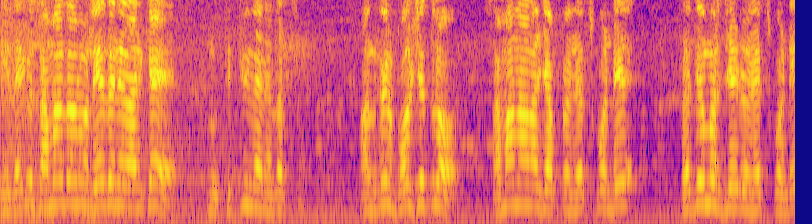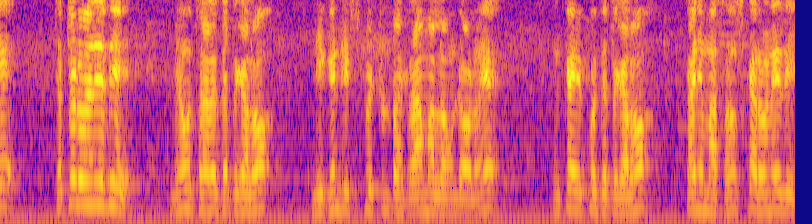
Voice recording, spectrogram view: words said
నీ దగ్గర సమాధానం లేదనే దానికే నువ్వు తిట్టిందని నిదర్శనం. అందుకని భవిష్యత్తులో సమాధానాలు చెప్పడం నేర్చుకోండి ప్రతిమర్శ చేయడం నేర్చుకోండి. తిట్టడం అనేది మేము చాలా తిట్టగలం. నీకంటే ఇడిచిపెట్టుంటాం గ్రామాల్లో ఉండేవాళ్ళమే ఇంకా ఎక్కువ తిట్టగలం. కానీ మా సంస్కారం అనేది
